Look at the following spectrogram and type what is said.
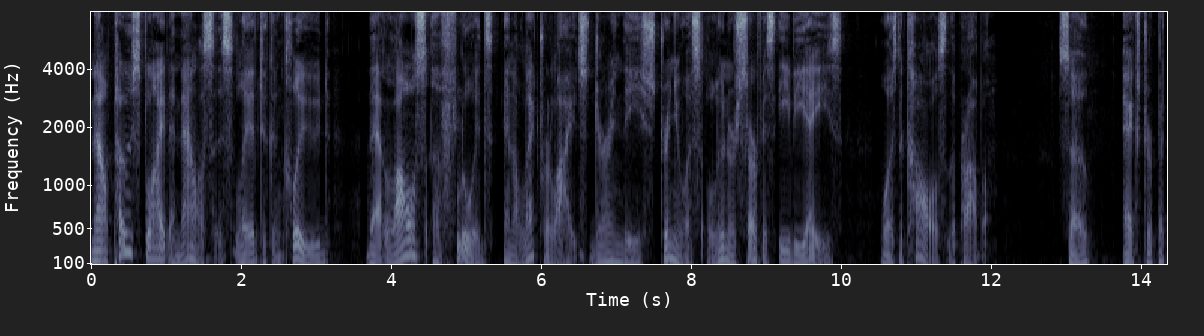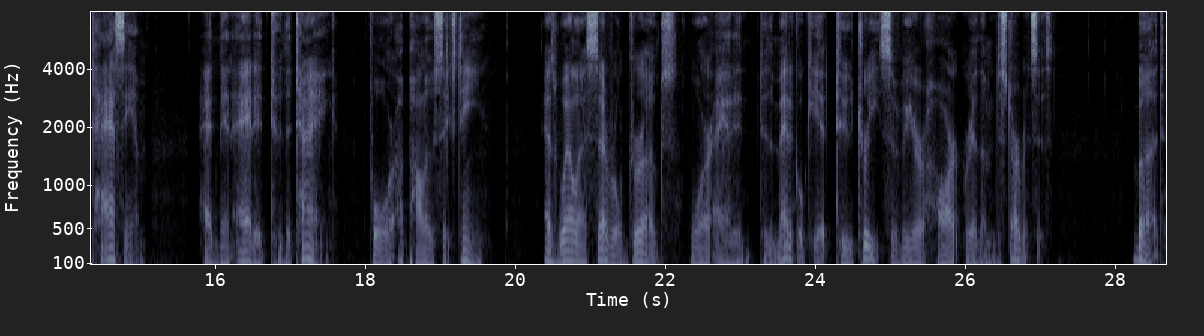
Now, post flight analysis led to conclude that loss of fluids and electrolytes during the strenuous lunar surface EVAs was the cause of the problem. So, extra potassium had been added to the tang for Apollo 16, as well as several drugs were added to the medical kit to treat severe heart rhythm disturbances. But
